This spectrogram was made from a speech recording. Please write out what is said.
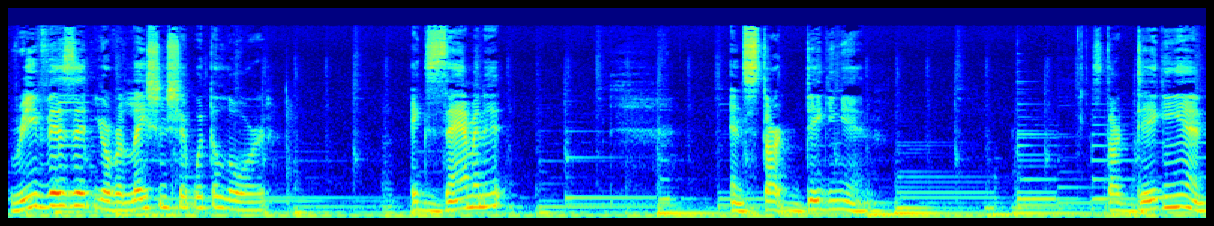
Revisit your relationship with the Lord, examine it, and start digging in. Start digging in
